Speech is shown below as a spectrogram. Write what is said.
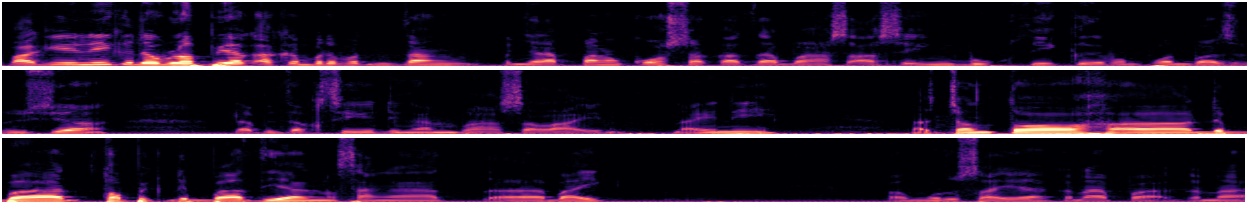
Pagi ini kedua belah pihak akan berdebat tentang penyerapan kosakata bahasa asing, bukti kemampuan bahasa Indonesia dan interaksi dengan bahasa lain. Nah ini uh, contoh uh, debat, topik debat yang sangat uh, baik uh, menurut saya. Kenapa? Karena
